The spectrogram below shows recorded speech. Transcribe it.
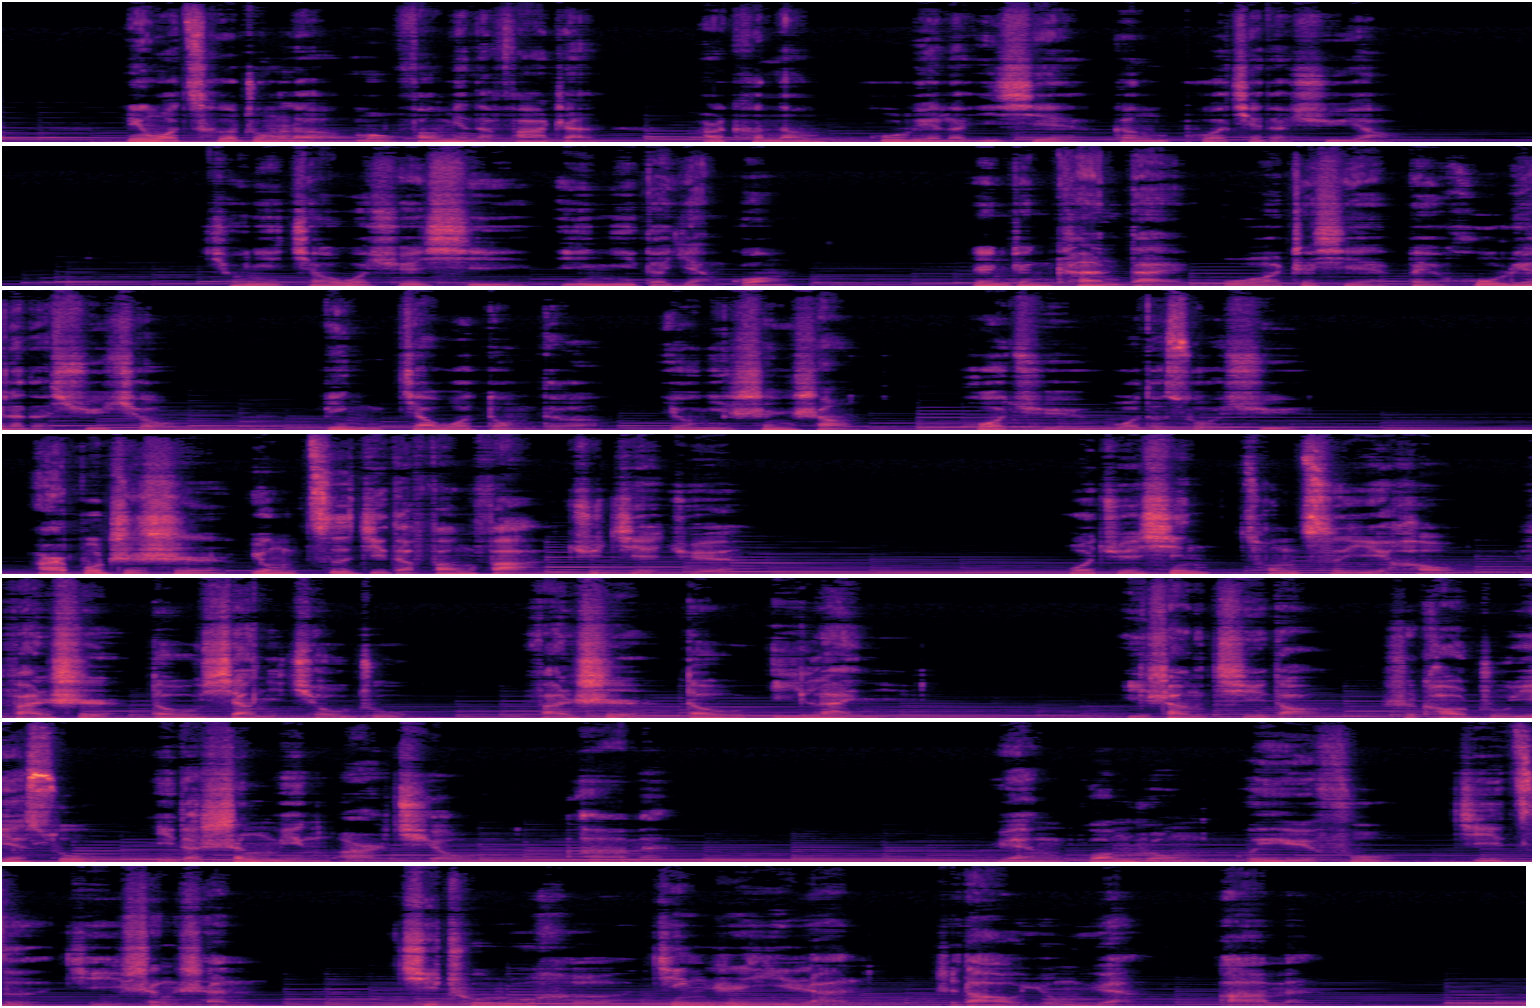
令我侧重了某方面的发展，而可能忽略了一些更迫切的需要。求你教我学习以你的眼光，认真看待我这些被忽略了的需求，并教我懂得由你身上获取我的所需，而不只是用自己的方法去解决。我决心从此以后，凡事都向你求助，凡事都依赖你。以上祈祷。是靠主耶稣你的圣名而求，阿门。愿光荣归于父及子及圣神，起初如何，今日亦然，直到永远，阿门。Thank you.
